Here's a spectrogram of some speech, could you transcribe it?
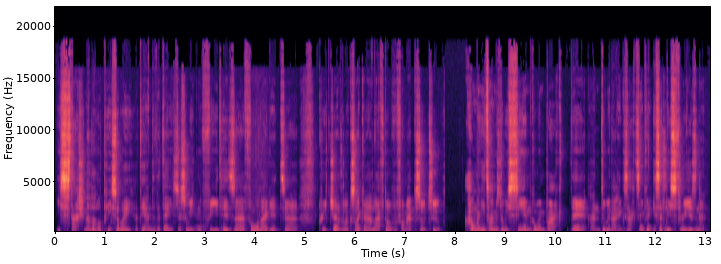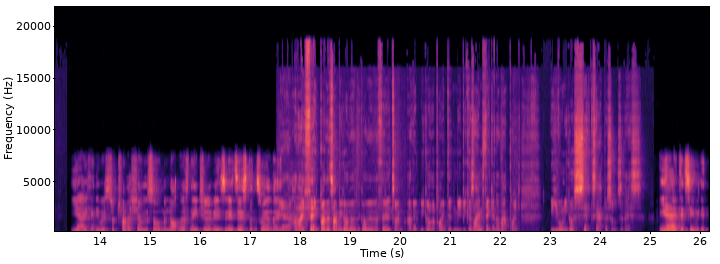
he's stashing a little piece away at the end of the day just so he can feed his uh, four-legged uh, creature that looks like a leftover from Episode Two. How many times do we see him going back there and doing that exact same thing? It's at least three, isn't it? Yeah, I think they were trying to show the sort of monotonous nature of his existence, weren't they? Yeah, and I think by the time we got there, got there the third time, I think we got the point, didn't we? Because I'm thinking at that point, we've only got six episodes of this. Yeah, it did seem it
